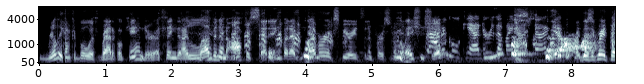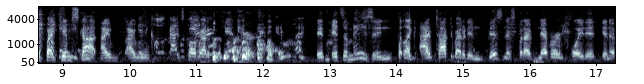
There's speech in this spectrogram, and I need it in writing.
really comfortable with radical candor, a thing that I love in an office setting, but I've never experienced in a personal relationship. Radical candor is that my hashtag? Yeah, there's a great book by Kim Scott. I, I is it called Radical It's called candor? Radical Candor. it, it's amazing, but like I've talked about it in business, but I've never employed it in a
